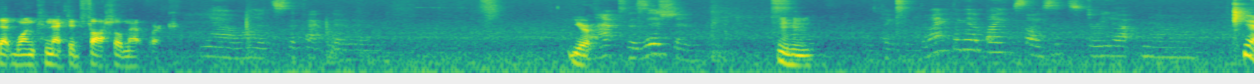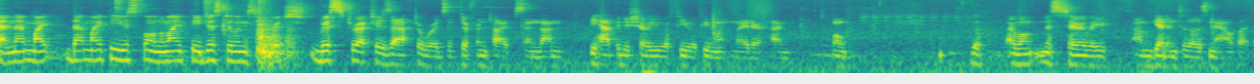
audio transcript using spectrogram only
that one connected fascial network. Yeah, well, it's the fact that Your in that position, hmm I'm thinking, do I have to get a bike so I sit straight up now? Yeah, and that might that might be useful, and it might be just doing some rich, wrist stretches afterwards of different types. And I'm be happy to show you a few if you want later. I won't I won't necessarily um, get into those now, but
